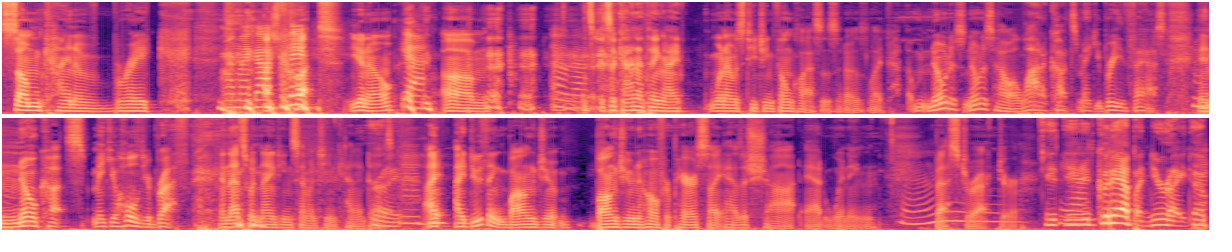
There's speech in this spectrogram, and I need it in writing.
some kind of break oh my gosh, cut. You know, yeah, um, oh god, it's the kind of thing I when I was teaching film classes and I was like notice notice how a lot of cuts make you breathe fast Mm-hmm. and no cuts make you hold your breath and that's what 1917 kind of does. Right. Mm-hmm. I, I do think Bong Joon Bong Joon Ho for Parasite has a shot at winning best director. It, Yeah. it, it could happen. You're right. Uh,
